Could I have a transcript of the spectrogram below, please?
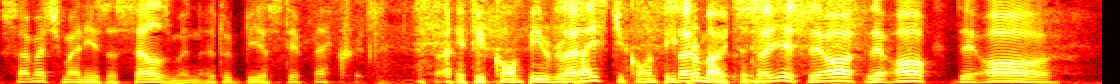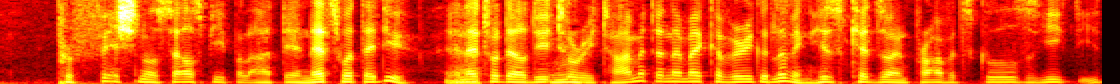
so much money as a salesman. It would be a step backwards. So- If you can't be so- replaced, you can't be so- promoted. So yes, there are there are there are professional salespeople out there, and that's what they do, Yeah. and that's what they'll do till Mm. retirement, and they make a very good living. His kids are in private schools; he, he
